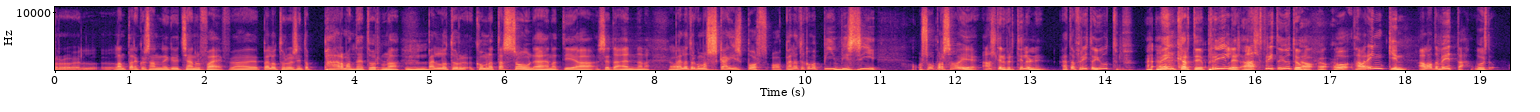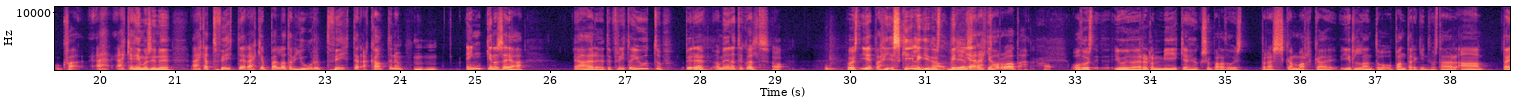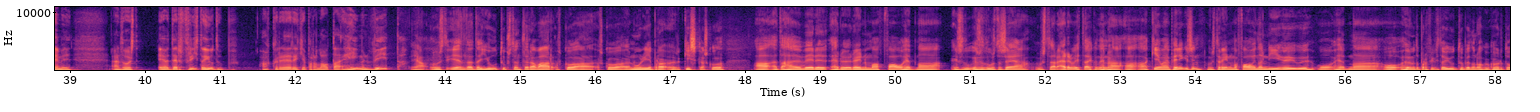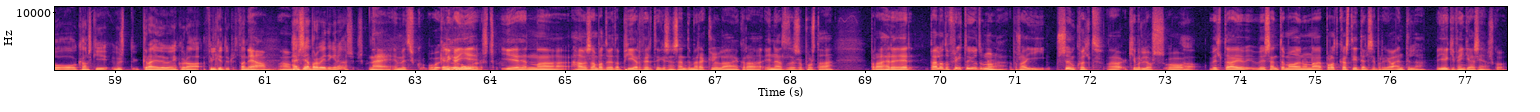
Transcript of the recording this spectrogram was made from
landar einhver sanningu við Channel 5 uh, Bellator verður senda Paramount Network núna Mhm. Bellator komin að DAZN eða hérna D-A-Z-N. Já. Bellator komin að Sky Sports og Bellator komin að BBC og svo bara sá ég allt hérna fyrir tilhörni þetta frýtt á YouTube meinkarti, prílis, allt frýtt á YouTube já, já, já. og það var enginn að láta vita veist, hva, e- ekki á heimasínu ekki á Twitter, ekki á Bellator Europe Twitter akkantinum, Mm, mm. enginn að segja já, herri, þetta er frýtt á YouTube byrjar á miðnætti kvöld. Já. þú veist, ég, ég skil ekki, veist, vilja vel er ekki að horfa á þetta. Já. og þú veist, jú, það er eiginlega mikið að hugsa um bara, þú veist, breskan marka Írland og, og Bandaríkin, þú veist, það er að dæmi, en þú veist, ef þetta er frýtt á YouTube, okkur er ekki bara að láta heiminn vita? Já, þú veist, ég held að þetta YouTube stönd þeirra var sko, að, sko, nú er ég bara að gíska sko, að þetta hefði verið, herru, reynum að fá hérna, eins og, eins og þú veist að segja veist, það er erfitt að, einhvern veginn að, að- að gefa þeim peningin sinn, þú veist, reynum að fá hérna ný augu og hérna, og höfum þetta bara fylgt á YouTube hérna nokkuð kvörd og, og kannski, veist, við einhverja fylgjendur, þannig já. þessi hann bara veit ekki neða sko. Nei, einmitt sko og líka ég, lóðlaust, sko. ég hérna hafði samband við þetta PR fyrirtæki sem sendir mér reglulega einhverja innhald þess að posta það bara, herri, er Bellator frýtt á YouTube núna? Bara svona í sömkvöld, það kemur ljós. Og Já. viltu að við sendum á þig núna broadcast details, ég bara, já, endilega. Ég hef ekki fengið það síðan, sko,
